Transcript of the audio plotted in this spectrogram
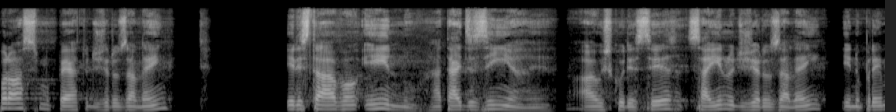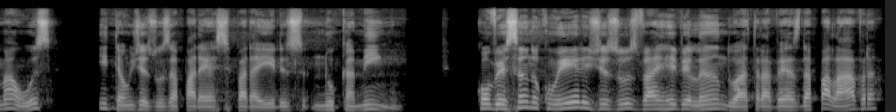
Próximo, perto de Jerusalém, eles estavam indo à tardezinha, ao escurecer, saindo de Jerusalém, indo para Emaús. Então Jesus aparece para eles no caminho. Conversando com eles, Jesus vai revelando através da palavra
